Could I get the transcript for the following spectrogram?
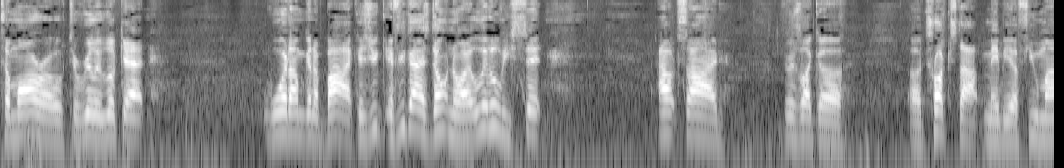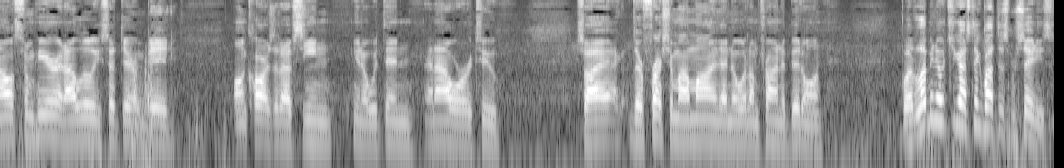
tomorrow to really look at what I'm going to buy. Because you, if you guys don't know, I literally sit outside. There's like a, a truck stop maybe a few miles from here, and I literally sit there and bid on cars that I've seen, you know, within an hour or two. So I, they're fresh in my mind. I know what I'm trying to bid on. But let me know what you guys think about this Mercedes.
